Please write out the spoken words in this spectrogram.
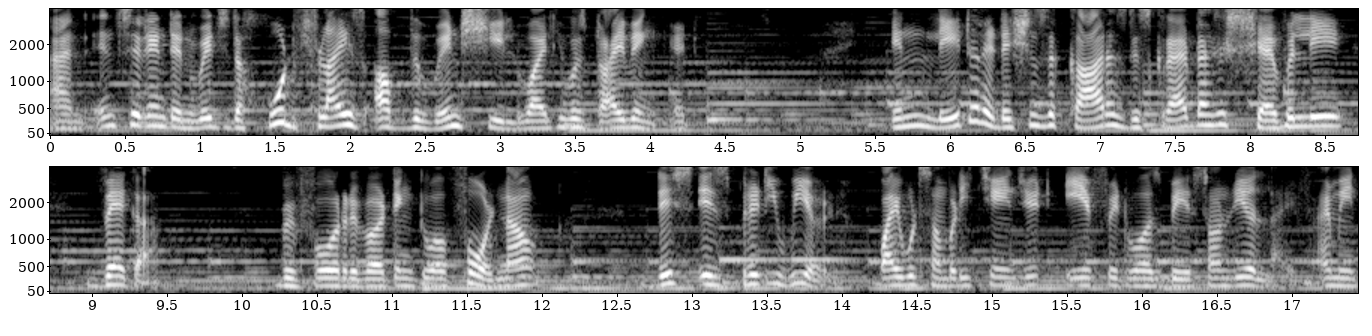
an incident in which the hood flies up the windshield while he was driving it. In later editions, the car is described as a Chevrolet Vega before reverting to a Ford. Now, this is pretty weird. Why would somebody change it if it was based on real life? I mean,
